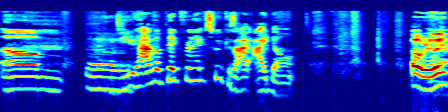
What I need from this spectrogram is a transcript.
um, Uh, do you have a pick for next week? Because I, I don't. oh, really?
